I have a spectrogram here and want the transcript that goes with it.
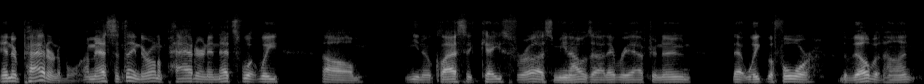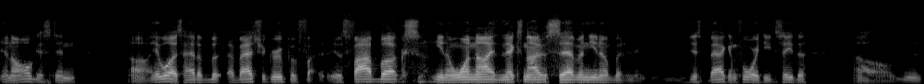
and they're patternable. I mean, that's the thing; they're on a pattern, and that's what we, um, you know, classic case for us. I mean, I was out every afternoon that week before the velvet hunt in August, and uh, it was. I had a, a bachelor group of it was five bucks. You know, one night, the next night was seven. You know, but just back and forth. You'd see the uh, the,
